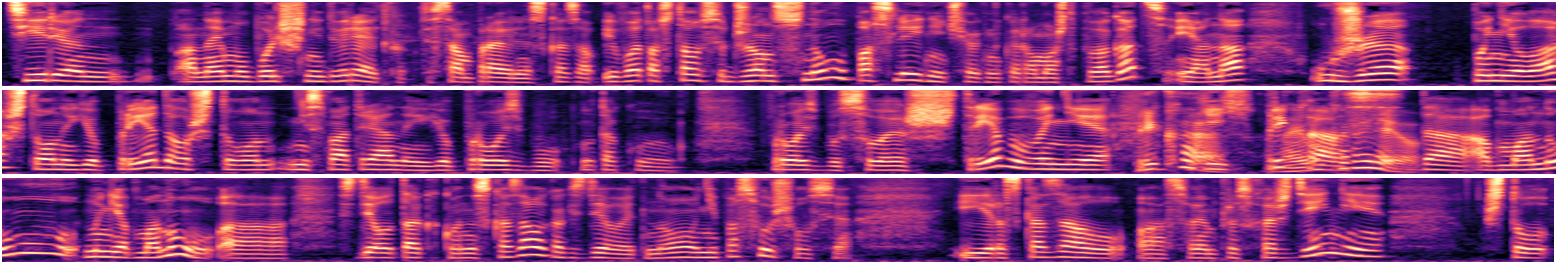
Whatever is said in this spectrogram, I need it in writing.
Тирион, она ему больше не доверяет, как ты сам правильно сказал. И вот остался Джон Сноу, последний человек, на которого может полагаться, и она уже поняла, что он ее предал, что он, несмотря на ее просьбу, ну такую просьбу слэш требование, Приказ. ей приказ, да, обманул, ну не обманул, а сделал так, как он и сказал, как сделать, но не послушался. И рассказал о своем происхождении, что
